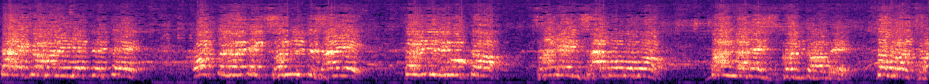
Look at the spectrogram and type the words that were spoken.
তারেক রহমানের নেতৃত্বে অর্থনৈতিক সমৃদ্ধশালী দুর্নীতিমুক্ত হবে। তোমরা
